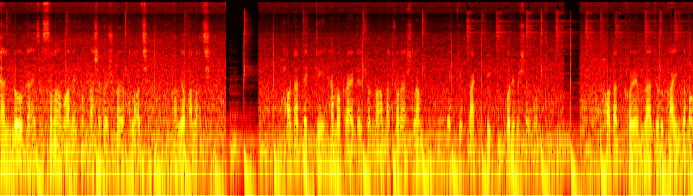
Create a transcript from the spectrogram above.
হ্যালো গাইজ আসসালামু আলাইকুম আশা করি সবাই ভালো আছে আমিও ভালো আছি। হঠাৎ একটি হ্যামক রাইডের জন্য আমরা চলে আসলাম একটি প্রাকৃতিক পরিবেশের মধ্যে। হঠাৎ করে রাজুল ভাই এবং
